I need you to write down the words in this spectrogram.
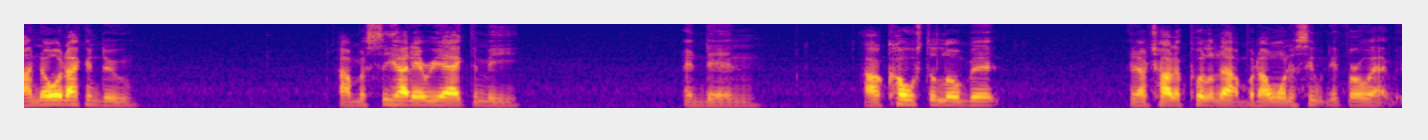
I know what I can do. I'm going to see how they react to me. And then I'll coast a little bit and I'll try to pull it out, but I want to see what they throw at me.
